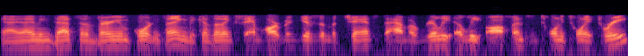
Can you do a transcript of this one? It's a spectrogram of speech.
And I think that's a very important thing because I think Sam Hartman gives them a chance to have a really elite offense in 2023.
